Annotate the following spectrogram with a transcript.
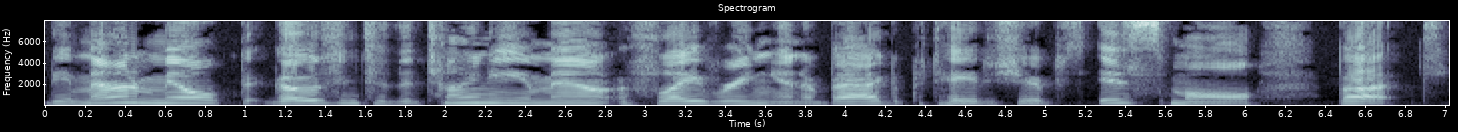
The amount of milk that goes into the tiny amount of flavoring in a bag of potato chips is small, but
